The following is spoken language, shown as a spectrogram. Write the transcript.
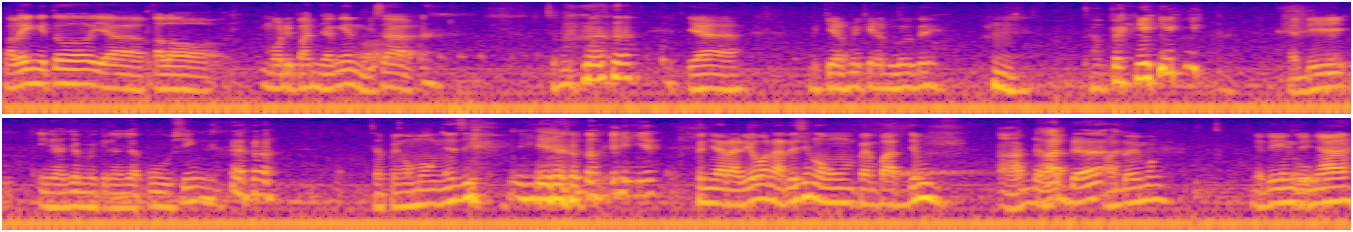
Paling itu ya kalau mau dipanjangin bisa. Ya mikir-mikir dulu deh. Hmm. capek. Jadi Ini aja mikirnya aja pusing. capek ngomongnya sih. iya makanya Penyiar radio mana ada sih ngomong sampai 4 jam? Ada. ada Ada emang. Jadi intinya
